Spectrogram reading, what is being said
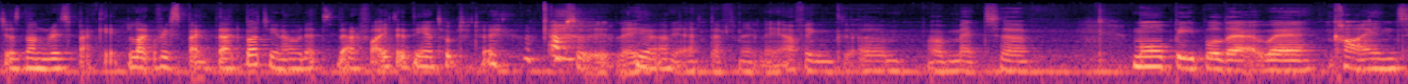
just don't respect it, like respect that, but you know that's their fight at the end of the day. Absolutely. Yeah. Yeah, definitely. I think um, I've met uh, more people that were kind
